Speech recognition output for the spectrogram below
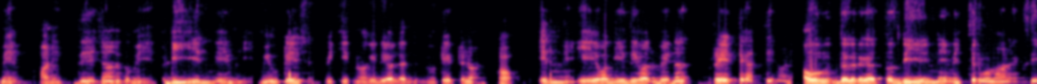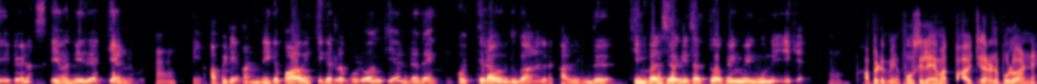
මේ අනිදේජානක මේ ඩන්නේ මේ මියටේෂන් විකිට වගේ දෙවල් ඇද මියටේට්නවා එන්න ඒ වගේ දේවල් වෙන රේට් එකත්තිවන අවුරුද්ධකට ගත්ත දන්නේ මෙච්චර ප්‍රමාණයක් සීට වෙනස්. ඒවගේ දෙයක් කියන්න අපිට අන්න එක පාවිච්චි කරලා පුළුවන් කියන්න දැන්. කොච්චර අවුරදු ගානකට කලින්ද චිම්පන්සි වගේ සත්තුව පෙන්වෙන් වුණ? එක අපට මේ පොසිලේමත් පාවිච්චි කරන්න පුළුවන්න.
